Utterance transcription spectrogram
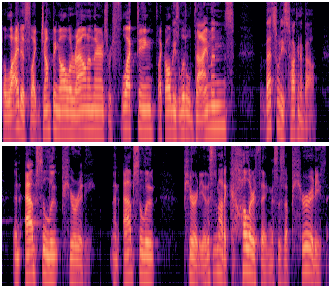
the light is like jumping all around in there. It's reflecting like all these little diamonds. That's what he's talking about. An absolute purity. An absolute purity. This is not a color thing, this is a purity thing.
